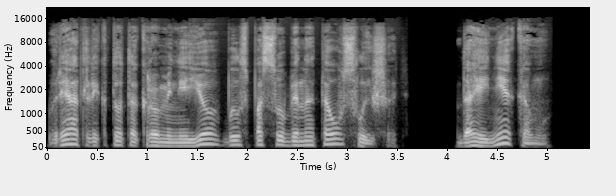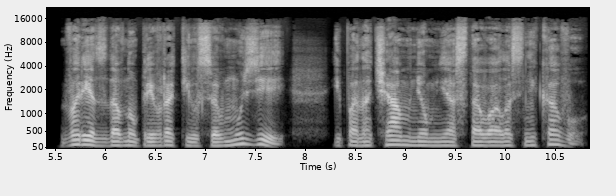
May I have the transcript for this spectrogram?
Вряд ли кто-то, кроме нее, был способен это услышать. Да и некому. Дворец давно превратился в музей, и по ночам в нем не оставалось никого.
